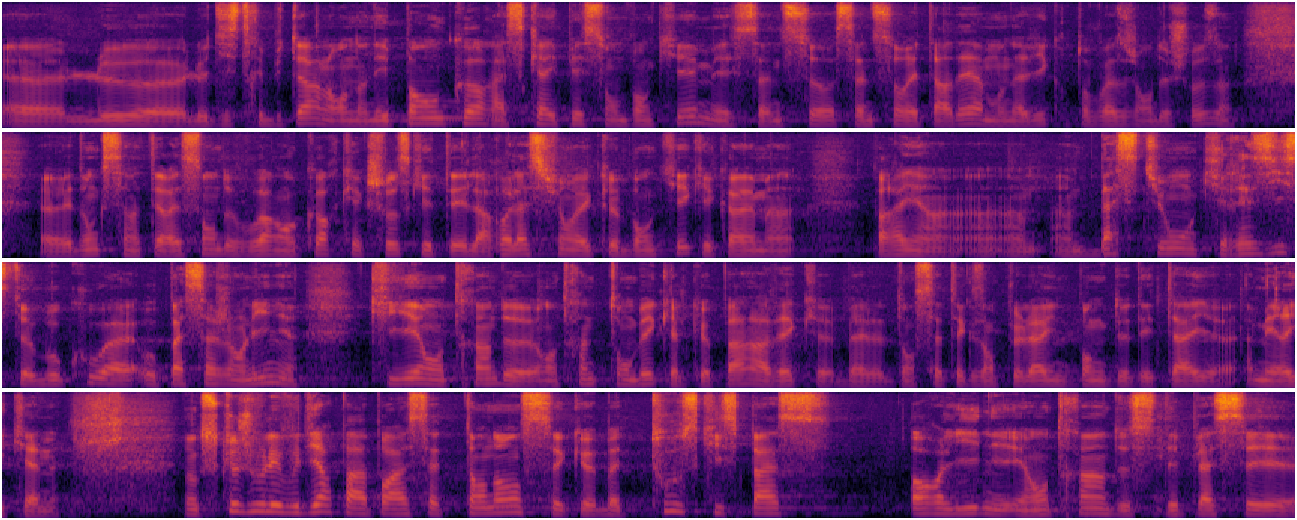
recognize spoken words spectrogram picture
euh, le, distributeur. Alors, on n'en est pas encore à skyper son banquier, mais ça ne, ça ne, saurait tarder, à mon avis, quand on voit ce genre de choses. et donc, c'est intéressant de voir encore quelque chose qui était la relation avec le banquier, qui est quand même, un, pareil, un, bastion qui résiste beaucoup au passage en ligne, qui est en train de, en train de tomber quelque part avec, ben, dans cet exemple-là, une banque de détail américaine. Donc ce que je voulais vous dire par rapport à cette tendance, c'est que bah, tout ce qui se passe hors ligne est en train de se déplacer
